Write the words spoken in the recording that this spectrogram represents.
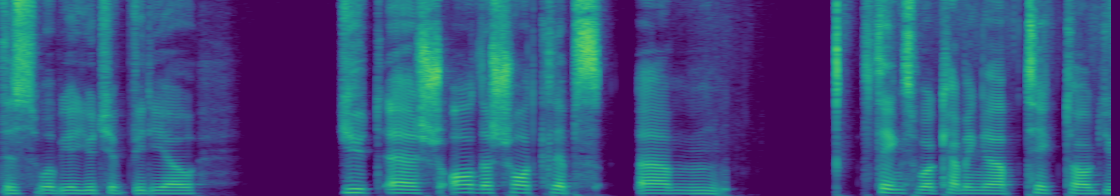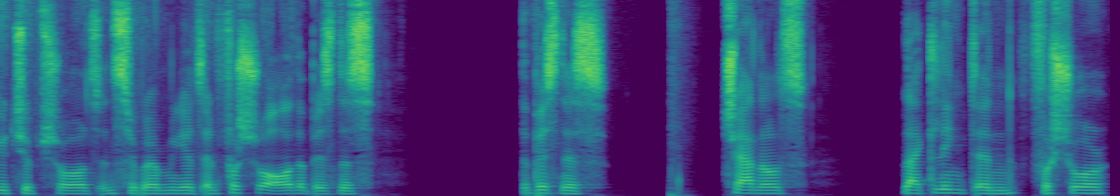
This will be a YouTube video you uh, sh- all the short clips um things were coming up tiktok youtube shorts instagram reels and for sure all the business the business channels like linkedin for sure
